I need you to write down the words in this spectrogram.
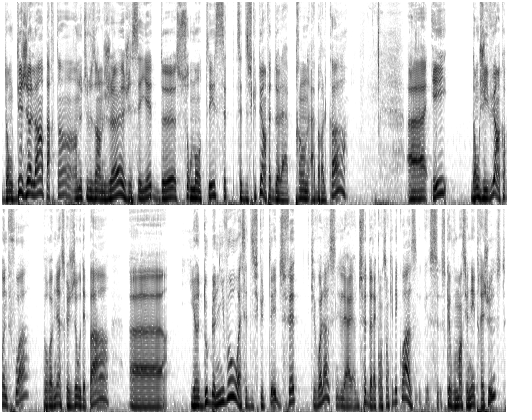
Donc déjà là, en partant, en utilisant le jeu, j'essayais de surmonter cette, difficulté, en fait, de la prendre à bras le corps. Euh, et donc j'ai vu encore une fois, pour revenir à ce que je disais au départ, euh, il y a un double niveau à cette difficulté du fait que voilà, du fait de la condition québécoise. Ce que vous mentionnez est très juste.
